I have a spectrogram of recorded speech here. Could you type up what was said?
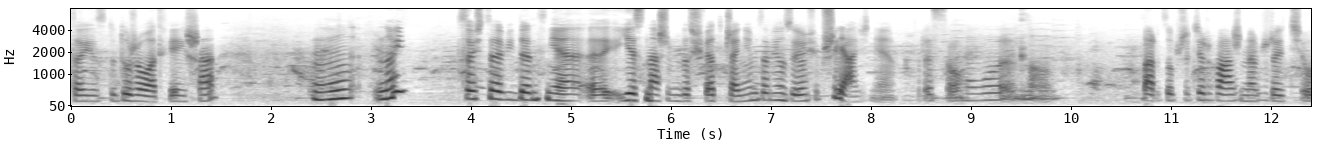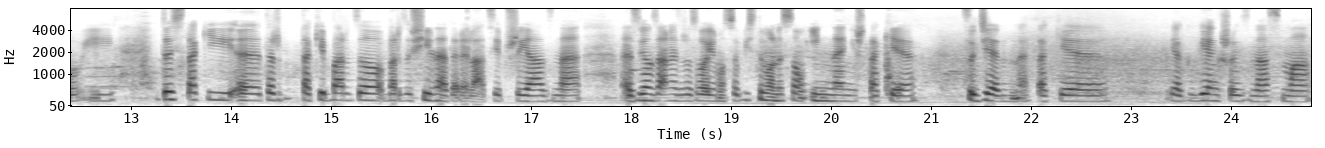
to jest dużo łatwiejsze. Mm, no i coś, co ewidentnie jest naszym doświadczeniem, zawiązują się przyjaźnie które są no, bardzo przecież ważne w życiu i to jest taki, e, też takie bardzo, bardzo silne te relacje przyjazne, e, związane z rozwojem osobistym, one są inne niż takie codzienne, takie jak większość z nas ma.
